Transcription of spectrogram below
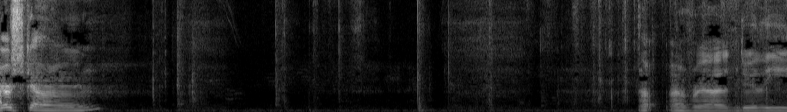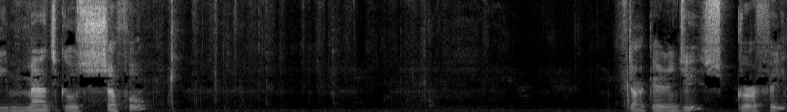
Your scone. Oh, I forgot to do the magical shuffle. Dark Energy, Scruffy.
